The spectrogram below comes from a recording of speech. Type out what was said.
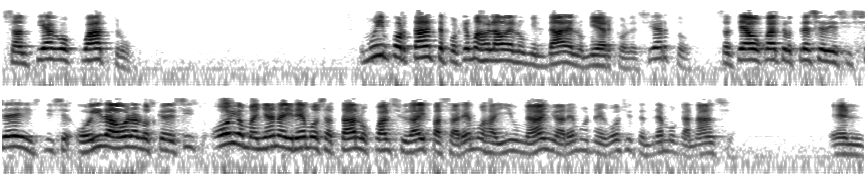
Santiago 4. Es muy importante porque hemos hablado de la humildad en los miércoles, ¿cierto? Santiago 4, 13, 16 dice, oíd ahora los que decís, hoy o mañana iremos a tal o cual ciudad y pasaremos allí un año, haremos negocio y tendremos ganancia. El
